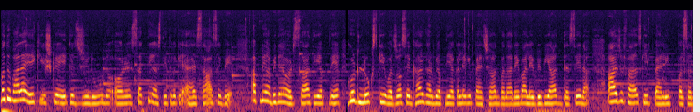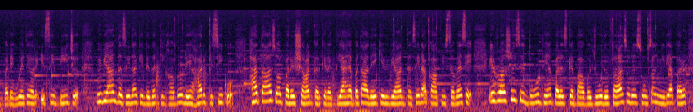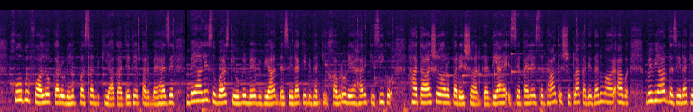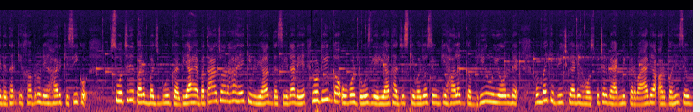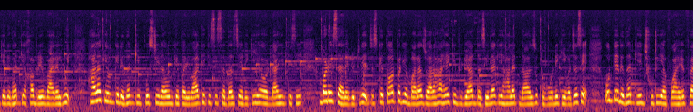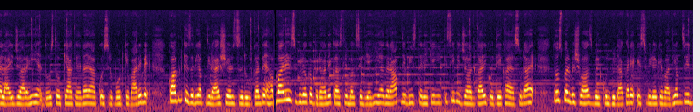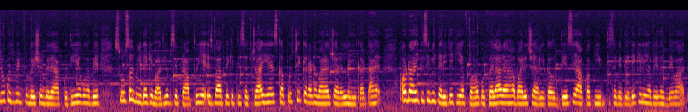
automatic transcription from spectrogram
मधुबाला एक इश्क, एक जुनून और शक्ति अस्तित्व के एहसास में अपने अभिनय और साथ ही अपने गुड लुक्स की वजह से घर घर में अपनी अकेले की पहचान बनाने वाले विवियान दसेना आज फैंस की पहली पसंद बने हुए थे और इसी बीच विवियान दसेना के निधन की खबरों ने हर किसी को हताश और परेशान करके रख दिया है। बता दें कि विवियान दसेना काफ़ी समय से इंडस्ट्री से दूर थे, पर इसके बावजूद फैंस उन्हें सोशल मीडिया पर खूब फॉलो कर उन्हें पसंद किया किया करते थे, पर महज बयालीस वर्ष की उम्र में विवियान दसेना के निधन की खबरों ने हर किसी को हताश और परेशान कर दिया है। इससे पहले सिद्धार्थ शुक्ला का निधन हुआ और अब विवियान दसेना के निधन की खबरों ने हर किसी को सोचने पर मजबूर कर दिया है। बताया जा रहा है कि विवियान दसीना ने प्रोटीन का ओवरडोज ले लिया था, जिसकी वजह से उनकी हालत गंभीर हुई और उन्हें मुंबई के ब्रिज कैंडी हॉस्पिटल में एडमिट करवाया गया और वहीं से उनके निधन की खबरें वायरल हुई। हालाँकि उनके निधन की पुष्टि न उनके परिवार के किसी सदस्य ने की है और न ही किसी बड़े सेलिब्रिटी ने, जिसके तौर पर यह माना जा रहा है कि विवियान दसीना की हालत नाजुक होने की वजह से उनके निधन की झूठी अफवाहें फैलाई जा रही है। दोस्तों, क्या कहना है आपको इस रिपोर्ट के बारे में? कॉमेंट के ज़रिए अपनी राय शेयर ज़रूर कर दें। हमारे इस वीडियो को बनाने का असली मकसद यही है, अगर आपने भी इस तरीके की किसी भी जानकारी को देखा या सुना है तो उस पर विश्वास बिल्कुल भी ना करें। इस वीडियो के माध्यम से जो कुछ भी इन्फॉर्मेशन मैंने आपको दी है, वो हमें सोशल मीडिया के माध्यम से प्राप्त हुई है। इस बात में कितनी सच्चाई है, इसका पुष्टिकरण हमारा चैनल नहीं करता है और न ही किसी भी तरीके की अफवाहों को फैलाना हमारे चैनल का उद्देश्य आपका कीमती समय देने के लिए हमें धन्यवाद।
